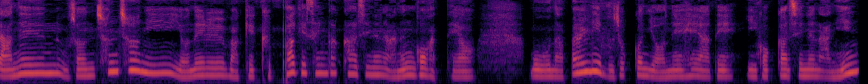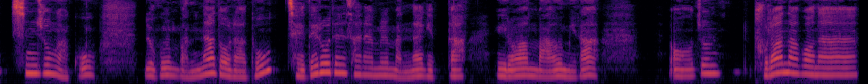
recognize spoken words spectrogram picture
나는 우선 천천히 연애를 막 이렇게 급하게 생각하지는 않은 것 같아요. 뭐, 나 빨리 무조건 연애해야 돼. 이것까지는 아닌 신중하고 누굴 만나더라도 제대로 된 사람을 만나겠다. 이러한 마음이라, 어, 좀 불안하거나,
